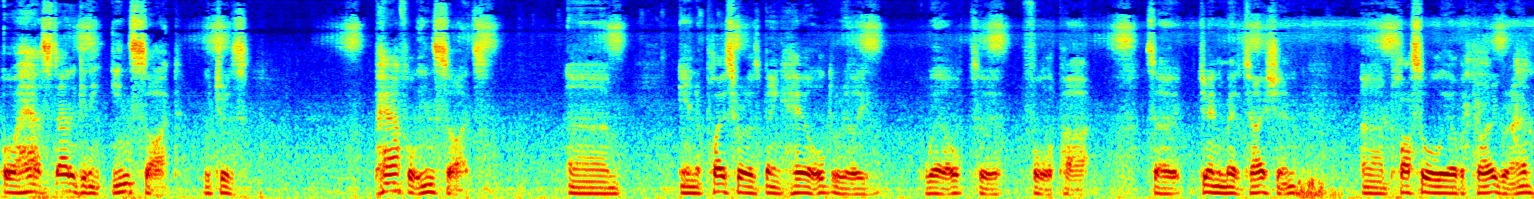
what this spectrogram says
or how I started getting insight, which was powerful insights um, in a place where I was being held really well to fall apart. So during the meditation, um, plus all the other program,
